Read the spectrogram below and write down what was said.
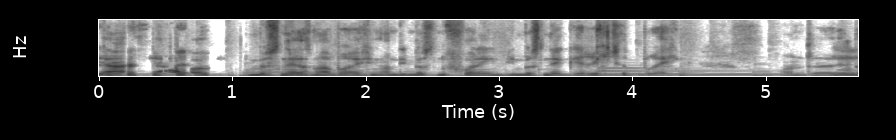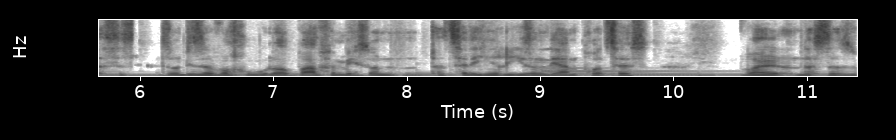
Ja, ja aber die müssen erstmal brechen und die müssen vor allem, die müssen ja gerichtet brechen. Und äh, mhm. das ist so, diese Woche Urlaub war für mich so ein tatsächlich ein Riesenlernprozess, weil das, das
